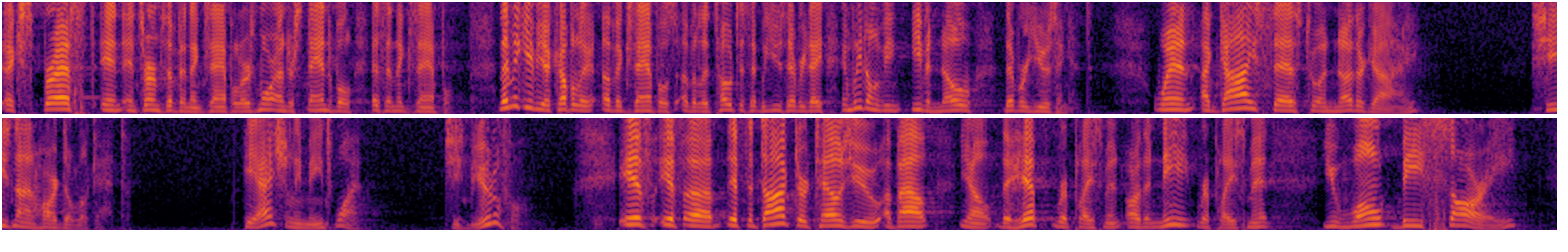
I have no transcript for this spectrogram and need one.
expressed in, in terms of an example, or is more understandable as an example. Let me give you a couple of, of examples of a litotes that we use every day, and we don't even, even know that we're using it. When a guy says to another guy, she's not hard to look at, he actually means what? She's beautiful. If, if, uh, if the doctor tells you about you know, the hip replacement or the knee replacement, you won't be sorry.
